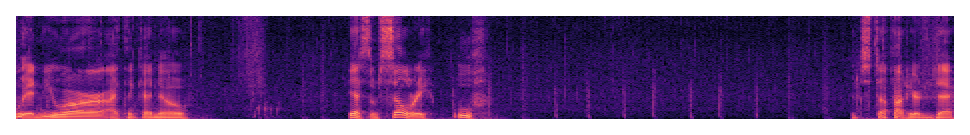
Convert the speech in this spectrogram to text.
Ooh, and you are... I think I know. Yeah, some celery. Oof. Good stuff out here today.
